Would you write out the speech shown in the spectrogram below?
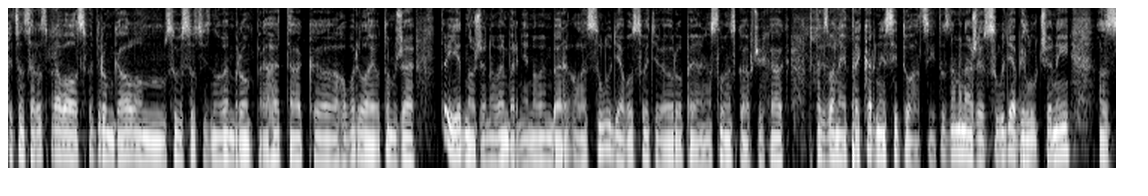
Keď som sa rozprával s Fedorom Gálom v súvislosti s novembrom v Prahe, tak e, hovoril aj o tom, že to je jedno, že november, nie november, ale sú ľudia vo svete, v Európe, aj na Slovensku a v Čechách v tzv. prekárnej situácii. To znamená, že sú ľudia vylúčení z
